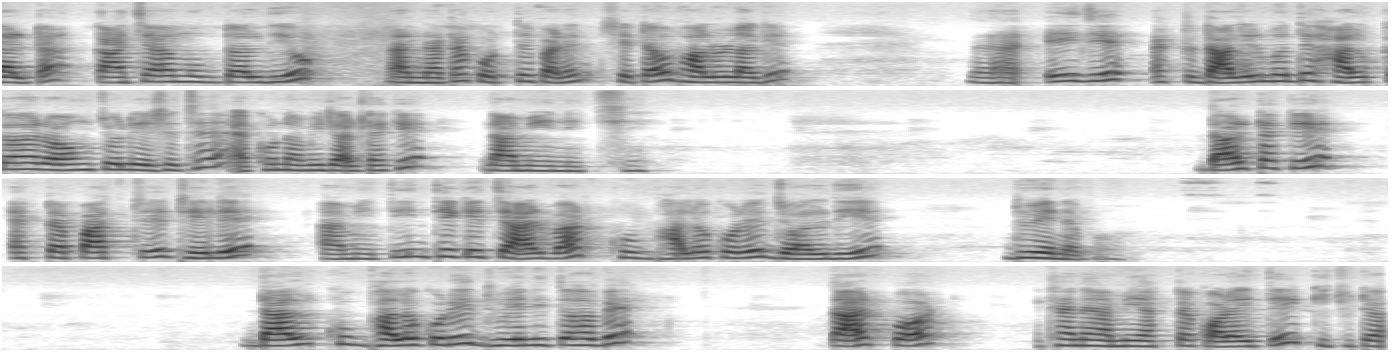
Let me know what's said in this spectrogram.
ডালটা কাঁচা মুগ ডাল দিয়েও রান্নাটা করতে পারেন, সেটাও ভালো লাগে। এই যে একটা ডালের মধ্যে হালকা রং চলে এসেছে, এখন আমি ডালটাকে নামিয়ে নিচ্ছি। ডালটাকে একটা পাত্রে ঢেলে আমি তিন থেকে চারবার খুব ভালো করে জল দিয়ে ধুয়ে নেব। ডাল খুব ভালো করে ধুয়ে নিতে হবে। তারপর এখানে আমি একটা কড়াইতে কিছুটা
